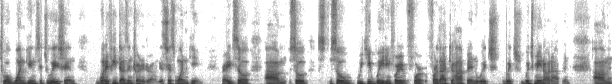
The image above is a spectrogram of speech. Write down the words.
to a one game situation, what if he doesn't turn it around? It's just one game, right? So, um, so, so we keep waiting for for for that to happen, which which which may not happen. Um,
